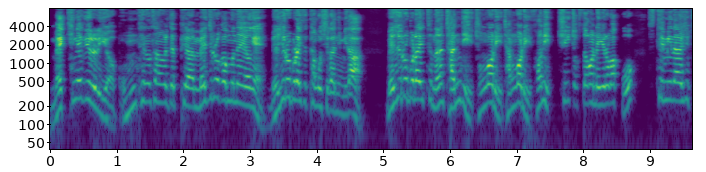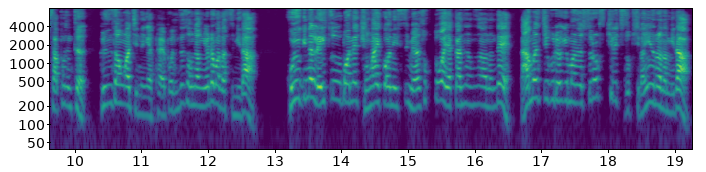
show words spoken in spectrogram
맥키네디를 이어 봄태노상을 대표한 메지로 가문의 영예 메지로 브라이트 탐구 시간입니다. 메지로 브라이트는 잔디, 중거리, 장거리, 선입, 취익적성을 레이로 받고 스태미나 14%, 근성과 지능의 8% 성장률을 받았습니다. 고유기는 레이스 후반에 중하위권이 있으면 속도가 약간 상승하는데 남은 지구력이 많을수록 스킬의 지속시간이 늘어납니다.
